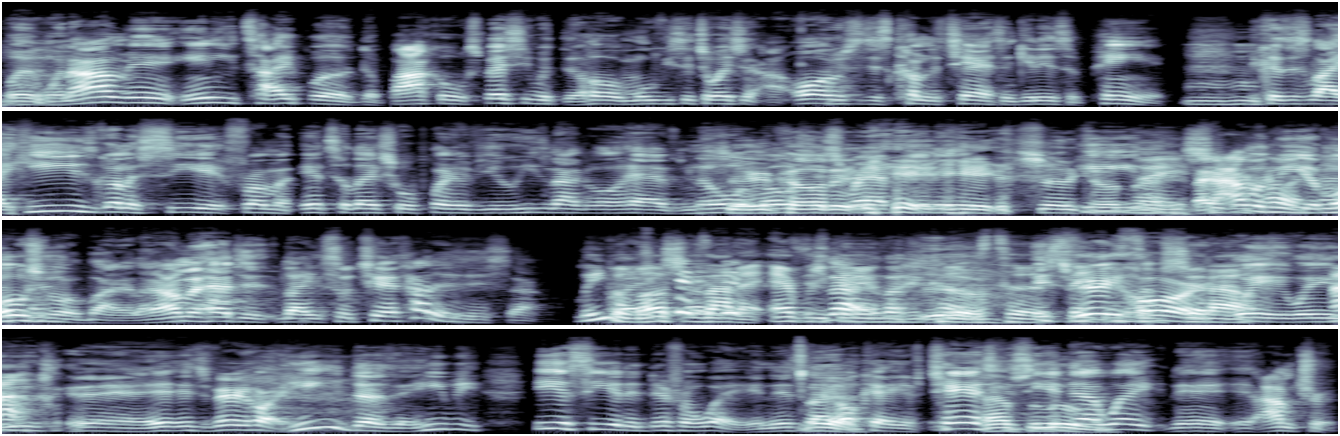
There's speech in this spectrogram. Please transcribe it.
But when I'm in any type of debacle, especially with the whole movie situation, I always just come to chance and get his opinion Mm-hmm. because it's like he's gonna see it from an intellectual point of view. He's not gonna have no Sugarcoat emotions it. wrapped in it. Sugarcoat He- nothing. like I'm gonna be emotional about it. Like I'm gonna have to like. So chance, how does this sound? Leave Like- emotions out of everything like- when it comes to it's thinking very some shit out. when, when Ah. you, yeah, it's very hard. He doesn't. He be he'll see it a different way, and it's like Yeah. okay, if Chance can see it that way, then I'm tripping,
